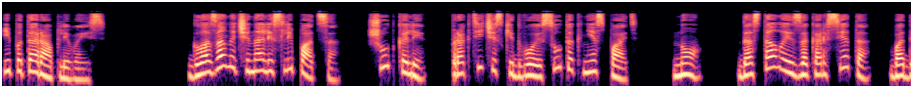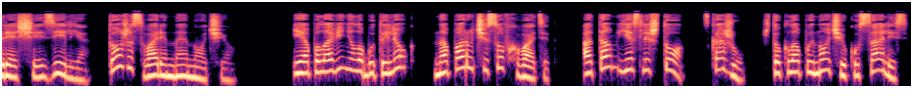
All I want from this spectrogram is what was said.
и поторапливаясь. Глаза начинали слепаться. Шутка ли? практически двое суток не спать, но достала из-за корсета бодрящее зелье, тоже сваренное ночью. И ополовинила бутылек, на пару часов хватит, а там, если что, скажу, что клопы ночью кусались,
